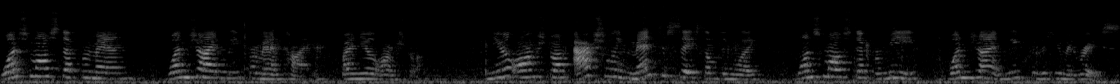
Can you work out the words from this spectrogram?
One Small Step for Man, One Giant Leap for Mankind by Neil Armstrong. Neil Armstrong actually meant to say something like, One small step for me, one giant leap for the human race.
